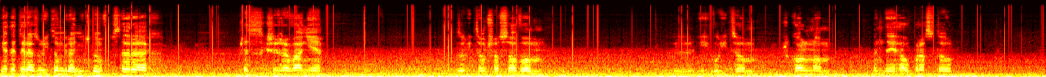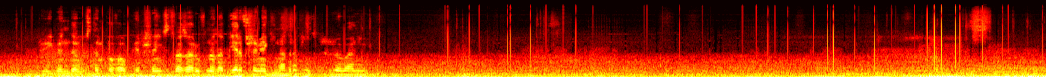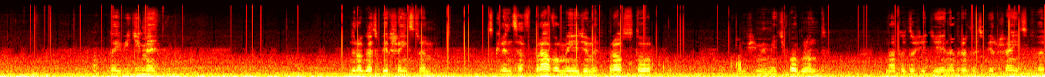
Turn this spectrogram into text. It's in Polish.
Jadę teraz ulicą graniczną w Psarach przez skrzyżowanie z ulicą Szosową y, i ulicą Szkolną. Będę jechał prosto, czyli będę ustępował pierwszeństwa zarówno na pierwszym, jak i na drugim skrzyżowaniu. Tutaj widzimy droga z pierwszeństwem skręca w prawo, my jedziemy prosto. Musimy mieć pogląd na to, co się dzieje na drodze z pierwszeństwem.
